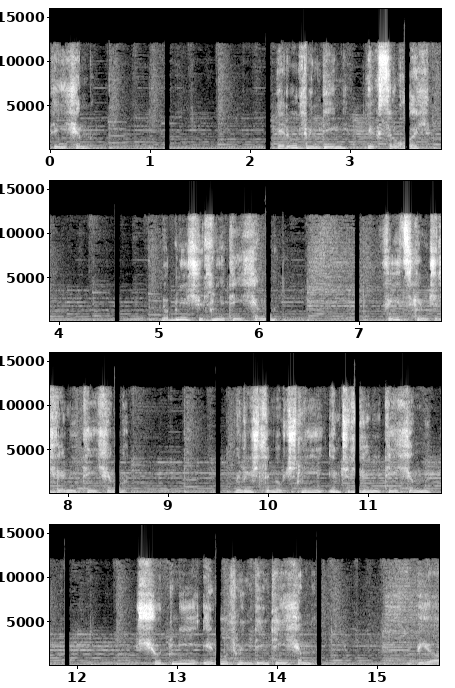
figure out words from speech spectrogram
тэнхим. Эрүүл мэндийн их сургууль. Нүдний шилний тэнхим. Физик хэмжлэгээний тэнхим. Мэргэжлийн өвчтний эмчилгээний тэнхим. Шүдний эрүүл мэндийн тэнхим био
